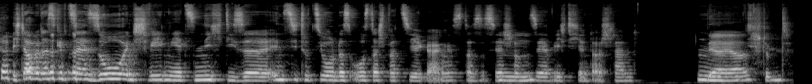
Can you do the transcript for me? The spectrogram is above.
das. Ich glaube, das gibt's ja so in Schweden jetzt nicht, diese Institution des Osterspaziergangs. Das ist ja mhm. schon sehr wichtig in Deutschland. Mhm. Ja, ja, stimmt.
